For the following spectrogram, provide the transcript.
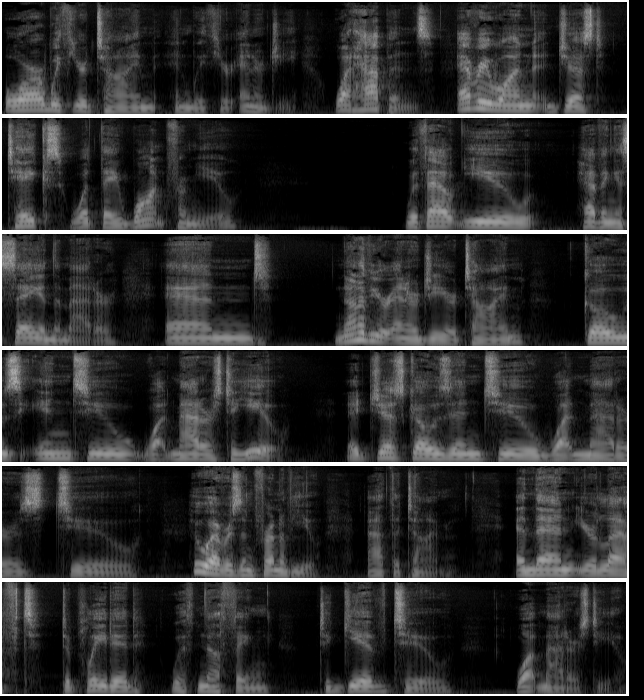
or with your time and with your energy. What happens? Everyone just takes what they want from you without you having a say in the matter, and none of your energy or time goes into what matters to you. It just goes into what matters to whoever's in front of you at the time. And then you're left depleted with nothing to give to what matters to you.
